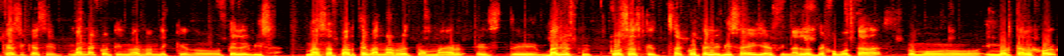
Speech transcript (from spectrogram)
casi casi van a continuar donde quedó Televisa. Más aparte van a retomar este varias cosas que sacó Televisa y al final las dejó botadas, como Immortal Hulk,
